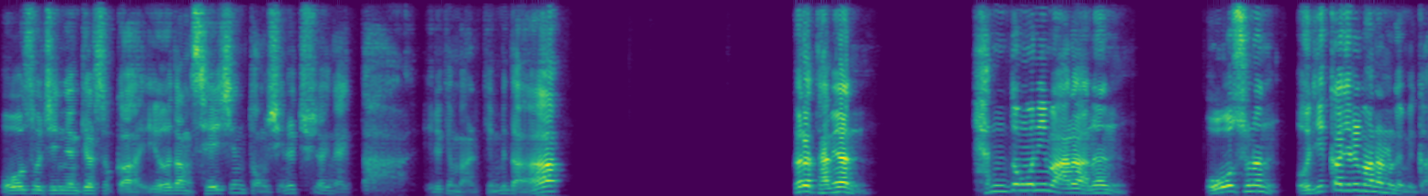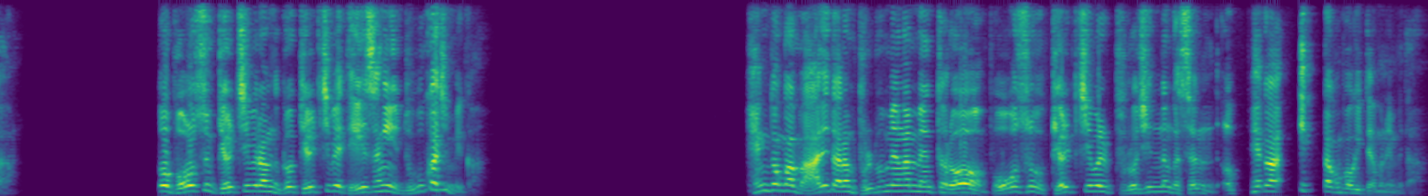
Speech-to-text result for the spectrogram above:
보수 진영 결속과 여당 쇄신 동신을 추적해야겠다. 이렇게 밝힙니다. 그렇다면 한동훈이 말하는 보수는 어디까지를 말하는 겁니까? 또 보수 결집이라는 그 결집의 대상이 누구까지입니까? 행동과 말이 다른 불분명한 멘트로 보수 결집을 부르짖는 것은 어폐가 있다고 보기 때문입니다.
